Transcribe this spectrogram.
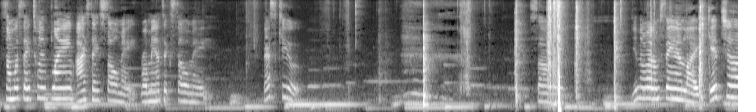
Some would say twin flame. I say soulmate, romantic soulmate. That's cute. So, you know what I'm saying? Like, get your,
